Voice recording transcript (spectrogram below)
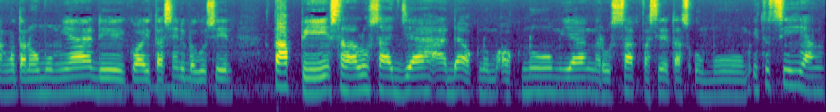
angkutan umumnya di kualitasnya dibagusin. Tapi selalu saja ada oknum-oknum yang ngerusak fasilitas umum. Itu sih yang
